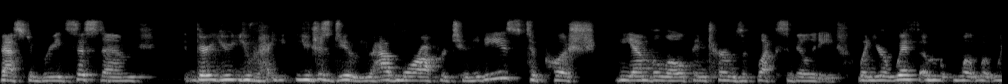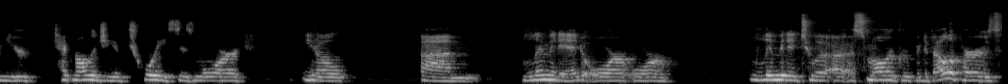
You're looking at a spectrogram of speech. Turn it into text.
best of breed system, there you you you just do you have more opportunities to push the envelope in terms of flexibility when you're with a, when your technology of choice is more you know um, limited or or limited to a, a, smaller group of developers,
